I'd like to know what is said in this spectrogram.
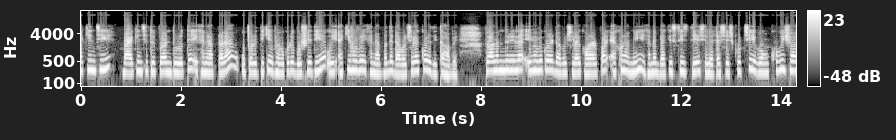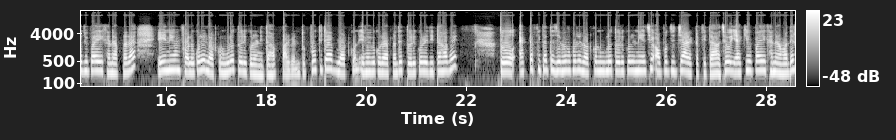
এক ইঞ্চি বা এক ইঞ্চি দুই পয়েন্ট দূরত্বে এখানে আপনারা উপরের দিকে এভাবে করে বসিয়ে দিয়ে ওই একইভাবে এখানে আপনাদের ডাবল সেলাই করে দিতে হবে। তো আলহামদুলিল্লাহ এভাবে করে ডাবল সেলাই করার পর এখন আমি এখানে ব্যাক স্টিচ দিয়ে সেলাইটা শেষ করছি এবং খুবই সহজ উপায়ে এখানে আপনারা এই নিয়ম ফলো করে লটকনগুলো তৈরি করে নিতে পারবেন। তো প্রতিটা লটকন এভাবে করে আপনাদের তৈরি করে দিতে হবে। তো একটা ফিতাতে যেভাবে করে লটকনগুলো তৈরি করে নিয়েছি, অপোজিট যে আরেকটা ফিতা আছে, ওই একই উপায়ে এখানে আমাদের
